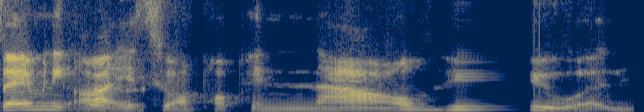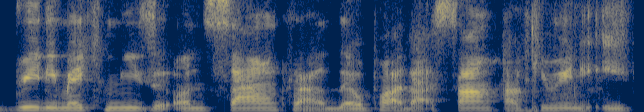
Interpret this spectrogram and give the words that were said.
so many artists who are popping now who, who are really making music on SoundCloud. They were part of that SoundCloud community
